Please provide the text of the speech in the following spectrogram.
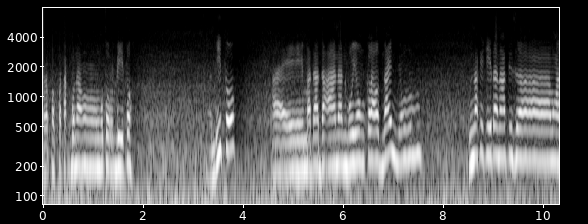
Sarap magpatakbo ng motor dito. Nandito ay madadaanan mo yung Cloud9 yung nakikita natin sa mga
